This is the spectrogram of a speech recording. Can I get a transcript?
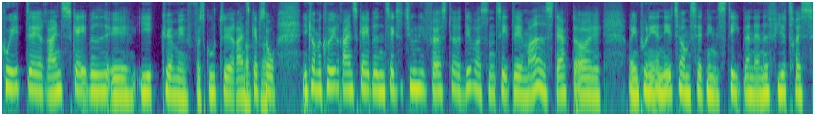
Q1-regnskabet. Øh, I ikke kører med forskudt regnskabsår. I kom med Q1-regnskabet den 26. i første, og det var sådan set meget stærkt og, og imponerende. Nettoomsætningen steg blandt andet 64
